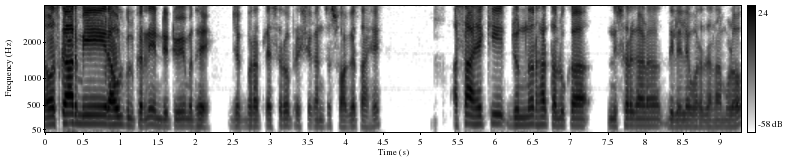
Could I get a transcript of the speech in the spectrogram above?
नमस्कार मी Rahul Kulkarni N D T व्हीमध्ये जगभरातल्या सर्व प्रेक्षकांचं स्वागत आहे. असं आहे की जुन्नर हा तालुका निसर्गानं दिलेल्या वरदानामुळं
